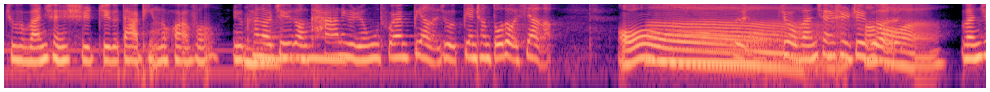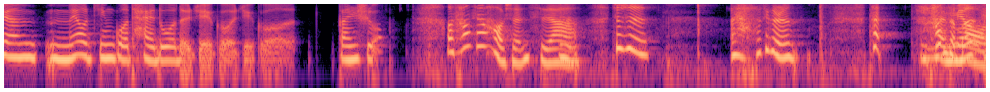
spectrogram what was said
就是完全是这个大屏的画风，你就看到这一段，咔，那个人物突然变了，就变成抖抖线了，哦，对就完全是这个完全嗯没有经过太多的这个这个干涉。哦，汤浅好神奇啊！嗯就是，哎呀，他这个人，他怎么，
